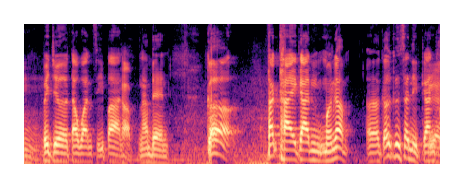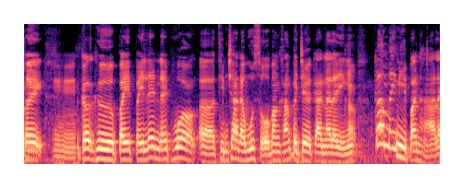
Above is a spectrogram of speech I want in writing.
อืมไปเจอตะวันสีปานครับนะแบนก็ ทักทายกันเหมือนกับเอ่อก็คือสนิทกันเพื่อนเคยอือหือก็คือไปไปเล่นไอ้พวกเอ่อทีมชาติอาวุโสบางครั้งไปเจอกันอะไรอย่างนี้ครับ ก็ไม่มีปัญหาอะไร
